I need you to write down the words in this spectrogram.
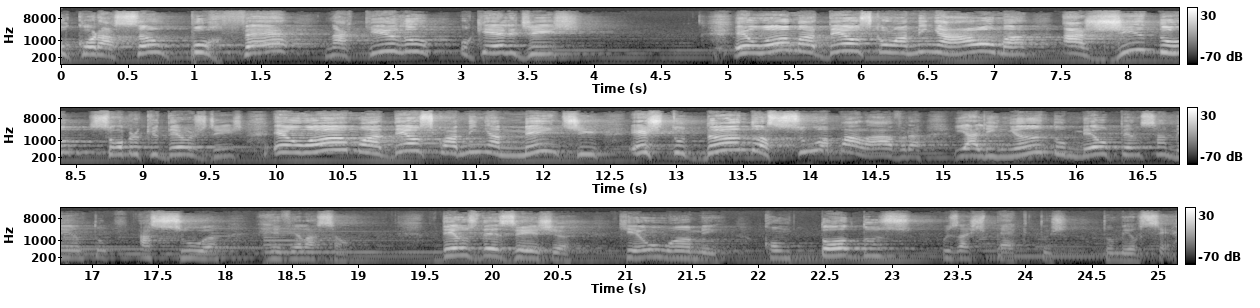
o coração por fé naquilo o que ele diz. Eu amo a Deus com a minha alma, agindo sobre o que Deus diz. Eu amo a Deus com a minha mente, estudando a Sua palavra e alinhando o meu pensamento à Sua revelação. Deus deseja que eu o ame com todos os aspectos do meu ser.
